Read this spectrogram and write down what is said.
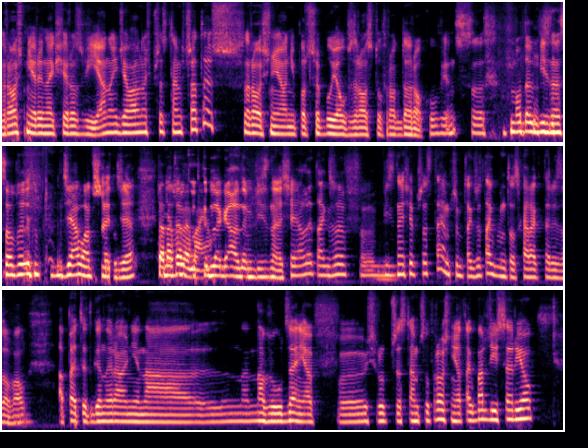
e, rośnie, rynek się rozwija, no i działalność przestępcza też rośnie. Oni potrzebują wzrostów rok do roku, więc e, model biznesowy działa wszędzie. Nie tylko w tym legalnym biznesie, ale także w biznesie przestępczym. Także tak bym to scharakteryzował. Apetyt generalnie na, na, na wyłudzenia wśród przestępców rośnie, a tak bardziej serio E,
